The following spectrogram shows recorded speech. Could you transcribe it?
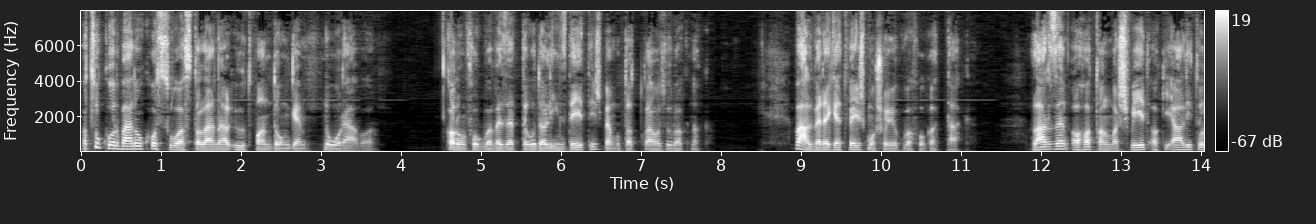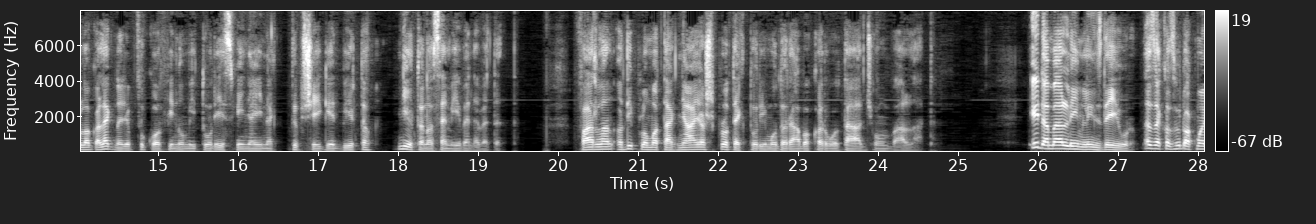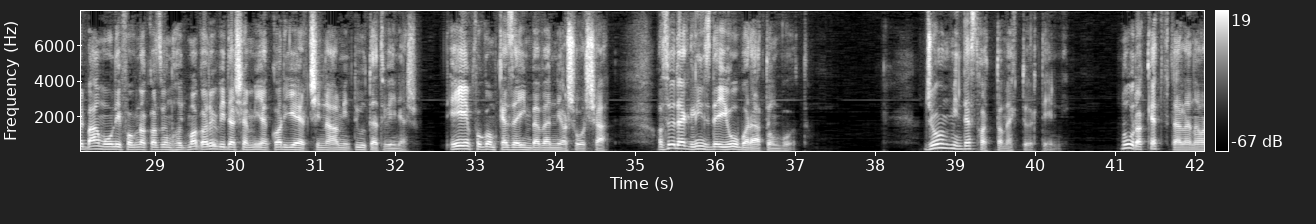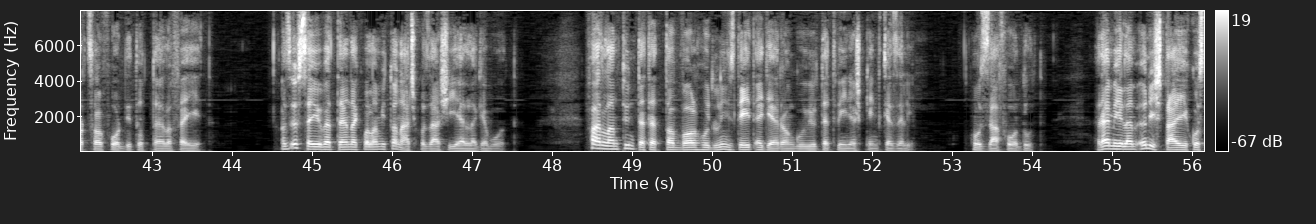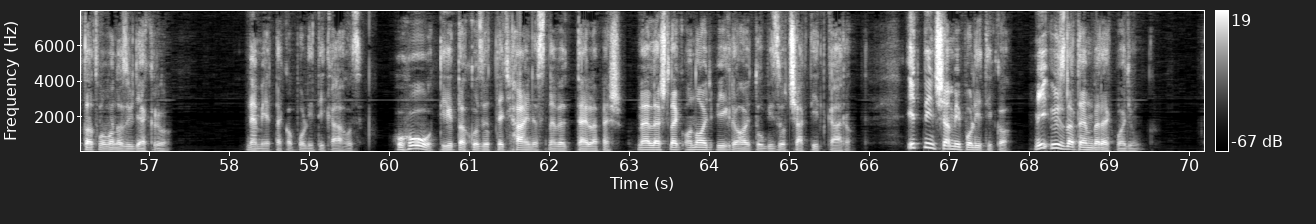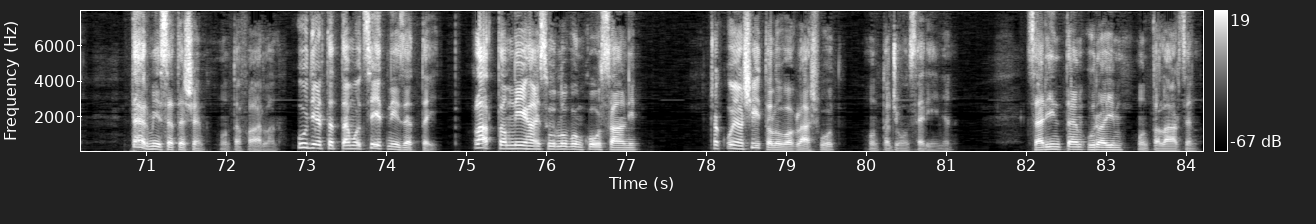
A cukorbárok hosszú asztalánál ült Van Dongem, Nórával. Karonfogva vezette oda Linzdét, és bemutatta az uraknak. Válveregetve és mosolyogva fogadták. Larsen a hatalmas svéd, aki állítólag a legnagyobb cukorfinomító részvényeinek többségét bírta, nyíltan a szemébe nevetett. Farlan a diplomaták nyájas, protektori modorába karolta át John vállát. Ide mellém, Lindsay úr, ezek az urak majd bámulni fognak azon, hogy maga rövidesen milyen karriert csinál, mint ültetvényes. Én fogom kezeimbe venni a sorsát. Az öreg Lindsay jó barátom volt. John mindezt hagyta megtörténni. Nóra kedvtelen arccal fordította el a fejét. Az összejövetelnek valami tanácskozási jellege volt. Farlan tüntetett avval, hogy Linzdét egyenrangú ültetvényesként kezeli. Hozzáfordult. Remélem ön is tájékoztatva van az ügyekről. Nem értek a politikához. Hoho, tiltakozott egy Hines nevű telepes, mellesleg a nagy végrehajtó bizottság titkára. Itt nincs semmi politika. Mi üzletemberek vagyunk. Természetesen, mondta Farlan. Úgy értettem, hogy szétnézette itt. Láttam néhányszor lovon kószálni. Csak olyan sétalovaglás volt, mondta John szerényen. Szerintem, uraim, mondta Larsen,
